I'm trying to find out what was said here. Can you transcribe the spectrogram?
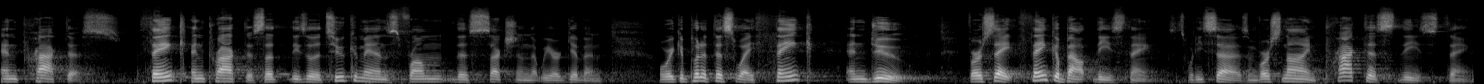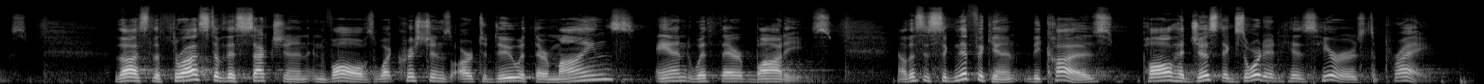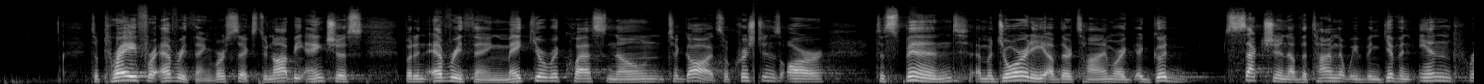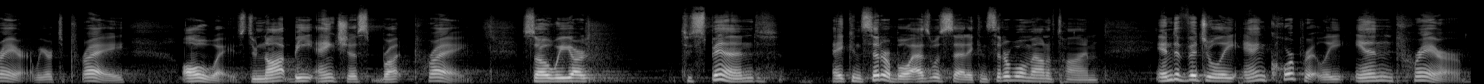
and practice. Think and practice. That, these are the two commands from this section that we are given. Or we could put it this way think and do. Verse 8, think about these things. That's what he says. In verse 9, practice these things. Thus, the thrust of this section involves what Christians are to do with their minds and with their bodies. Now, this is significant because Paul had just exhorted his hearers to pray. To pray for everything. Verse 6 Do not be anxious, but in everything make your requests known to God. So, Christians are to spend a majority of their time, or a good section of the time that we've been given, in prayer. We are to pray always. Do not be anxious, but pray. So, we are to spend a considerable, as was said, a considerable amount of time individually and corporately in prayer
